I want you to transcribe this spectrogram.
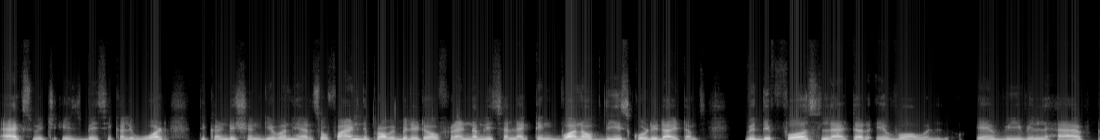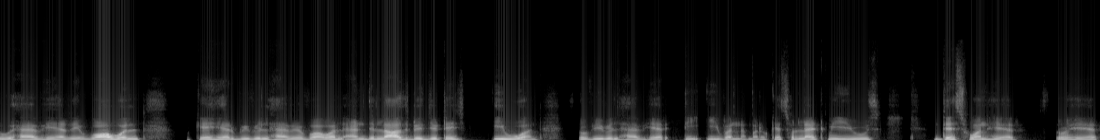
x which is basically what the condition given here. So, find the probability of randomly selecting one of these coded items with the first letter a vowel okay. We will have to have here a vowel okay here we will have a vowel and the last digit is even. So, we will have here the even number okay. So, let me use this one here. So, here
